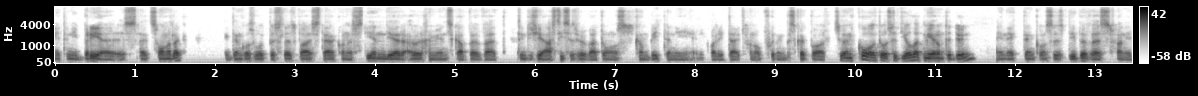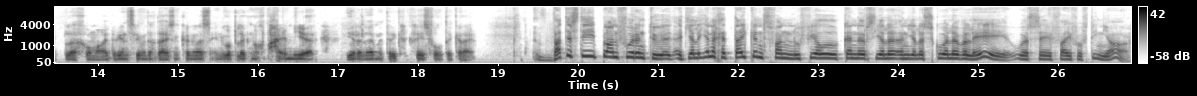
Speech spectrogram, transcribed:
net in die breë is uitsonderlik. Ek dink ons word beslis baie sterk ondersteun deur ouer gemeenskappe wat entoesiasties is oor wat ons kan bied in die in die kwaliteit van opvoeding beskikbaar. So in kort, ons het heelwat meer om te doen en ek dink ons is diep bewus van die plig om daai 73000 kinders en hopelik nog baie meer hier hulle matriek suksesvol te kry. Wat is die plan vorentoe? Het julle enige teikens van hoeveel kinders julle in julle skole wil hê oor sê 5 of 10 jaar?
